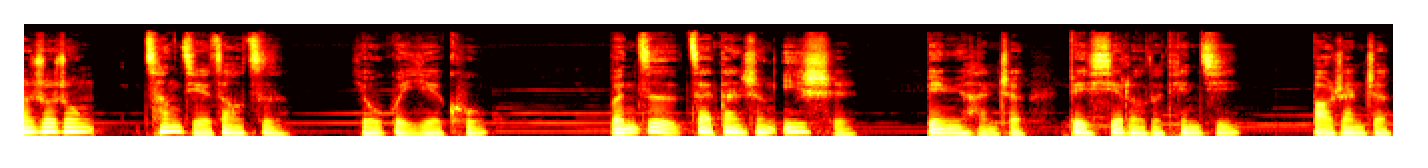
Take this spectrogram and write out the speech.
传说中，仓颉造字，有鬼夜哭。文字在诞生伊始，便蕴含着被泄露的天机，饱蘸着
